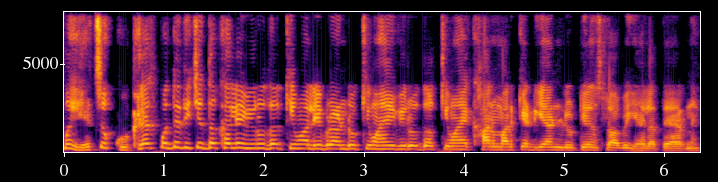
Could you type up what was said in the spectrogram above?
मग ह्याचं कुठल्याच पद्धतीची दखल हे विरोधक किंवा लिब्रांडू किंवा हे विरोधक किंवा हे Khan market gang Lutyens lobby घ्यायला तयार नाही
